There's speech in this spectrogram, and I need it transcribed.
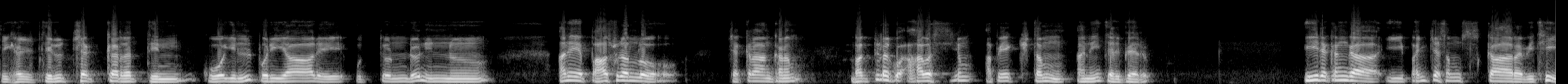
తిగళ్ తిరుచక్కరత్తిన్ కోయిల్ పొరియాలే ఉత్తుండు నిన్ను అనే పాసురంలో చక్రాంకణం భక్తులకు ఆవశ్యం అపేక్షితం అని తెలిపారు. ఈ రకంగా ఈ పంచ సంస్కార విధి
